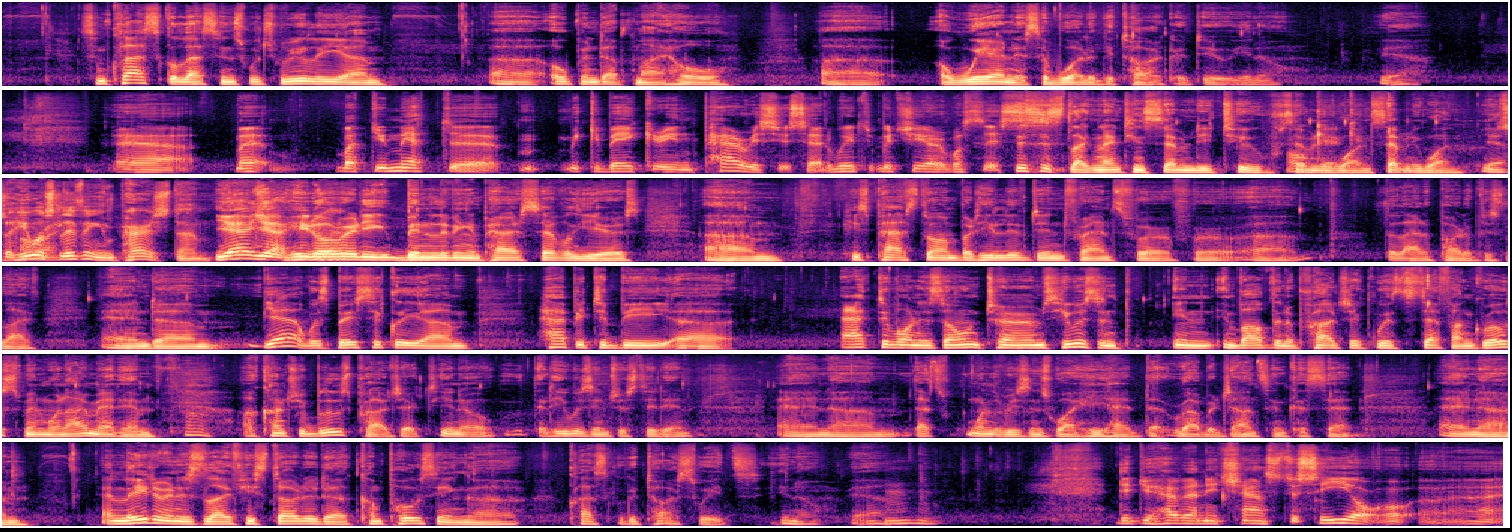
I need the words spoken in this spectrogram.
some classical lessons, which really um, uh, opened up my whole uh, awareness of what a guitar could do, you know. Yeah. Uh, but but you met uh, Mickey Baker in Paris. You said which which year was this? This is like 1972, 71, okay. 71. Yeah. So he was living in Paris then. Yeah, yeah. He'd already been living in Paris several years. Um, he's passed on, but he lived in France for for uh, the latter part of his life, and um, yeah, was basically um, happy to be uh, active on his own terms. He was in, in, involved in a project with Stefan Grossman when I met him, a country blues project, you know, that he was interested in. And um, that's one of the reasons why he had that Robert Johnson cassette. And, um, and later in his life, he started uh, composing uh, classical guitar suites, you know, yeah. Did you have any chance to see uh,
